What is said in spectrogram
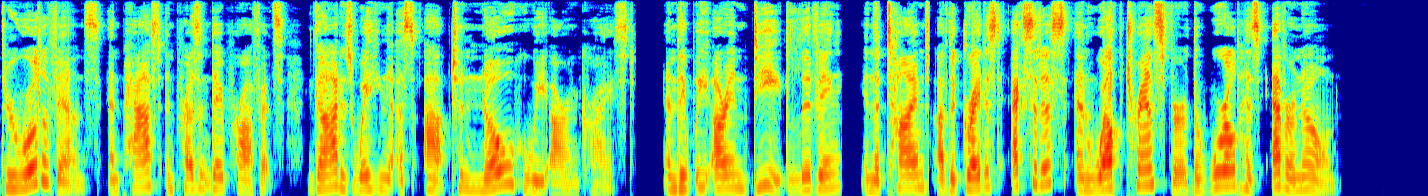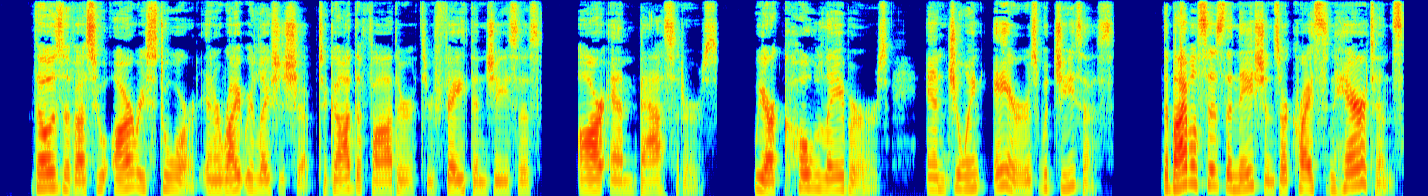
through world events and past and present day prophets, God is waking us up to know who we are in Christ and that we are indeed living in the times of the greatest exodus and wealth transfer the world has ever known. Those of us who are restored in a right relationship to God the Father through faith in Jesus are ambassadors. We are co laborers and joint heirs with Jesus. The Bible says the nations are Christ's inheritance,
